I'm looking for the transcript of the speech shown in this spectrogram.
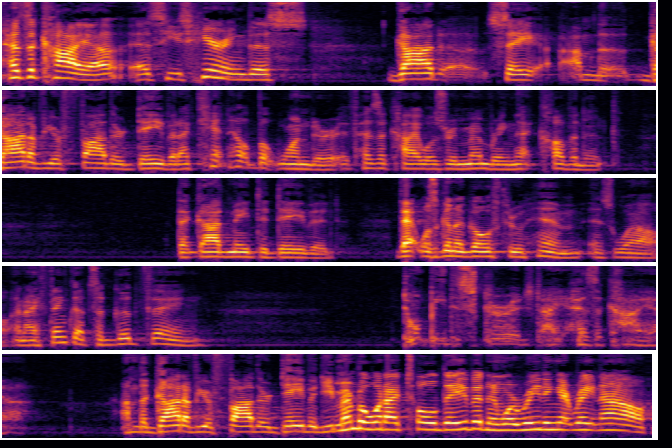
Hezekiah, as he's hearing this, God uh, say, I'm the God of your father David. I can't help but wonder if Hezekiah was remembering that covenant that God made to David that was going to go through him as well. And I think that's a good thing. Don't be discouraged, Hezekiah. I'm the God of your father David. You remember what I told David? And we're reading it right now.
